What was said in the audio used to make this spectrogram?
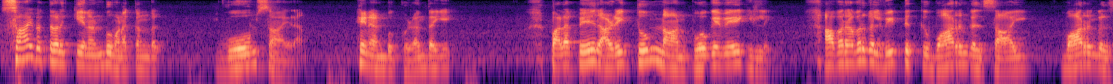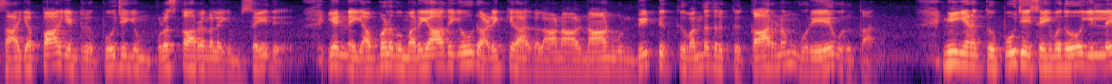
சாய் பக்தர்களுக்கு என் அன்பு வணக்கங்கள். ஓம் சாய்ராம். என் அன்பு குழந்தையே பல பேர் அழைத்தும் நான் போகவே இல்லை. அவரவர்கள் வீட்டுக்கு வாருங்கள் சாய் வாருங்கள் சாயப்பா என்று பூஜையும் புரஸ்காரங்களையும் செய்து என்னை அவ்வளவு மரியாதையோடு அழைக்கிறார்கள். ஆனால் நான் உன் வீட்டுக்கு வந்ததற்கு காரணம் ஒரே ஒரு காரணம். நீ எனக்கு பூஜை செய்வதோ இல்லை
